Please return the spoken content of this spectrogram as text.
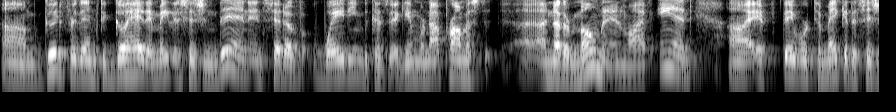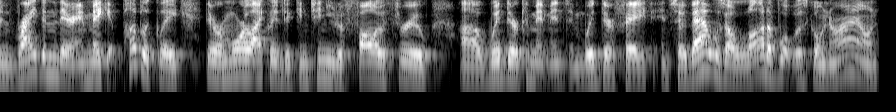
um, good for them to go ahead and make the decision then instead of waiting because, again, we're not promised uh, another moment in life. And uh, if they were to make a decision right then and there and make it publicly, they were more likely to continue to follow through uh, with their commitments and with their faith. And so that was a lot of what was going around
